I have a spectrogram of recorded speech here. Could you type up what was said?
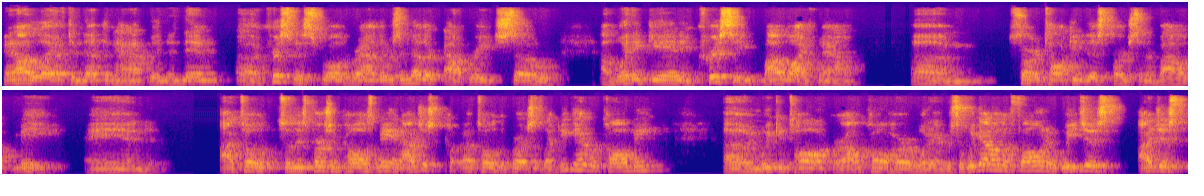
and I left, and nothing happened. And then uh, Christmas rolled around. There was another outreach. So I went again, and Chrissy, my wife now, um, started talking to this person about me. And I told, so this person calls me, and I just uh, told the person, like, you can have her call me. uh, and we can talk, or I'll call her, whatever. So we got on the phone, and we just, I just,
